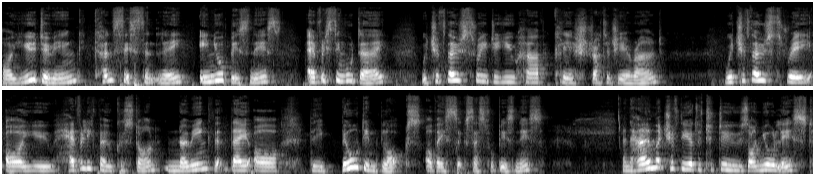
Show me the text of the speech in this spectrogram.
are you doing consistently in your business every single day? Which of those three do you have clear strategy around? Which of those three are you heavily focused on, knowing that they are the building blocks of a successful business? And how much of the other to dos on your list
